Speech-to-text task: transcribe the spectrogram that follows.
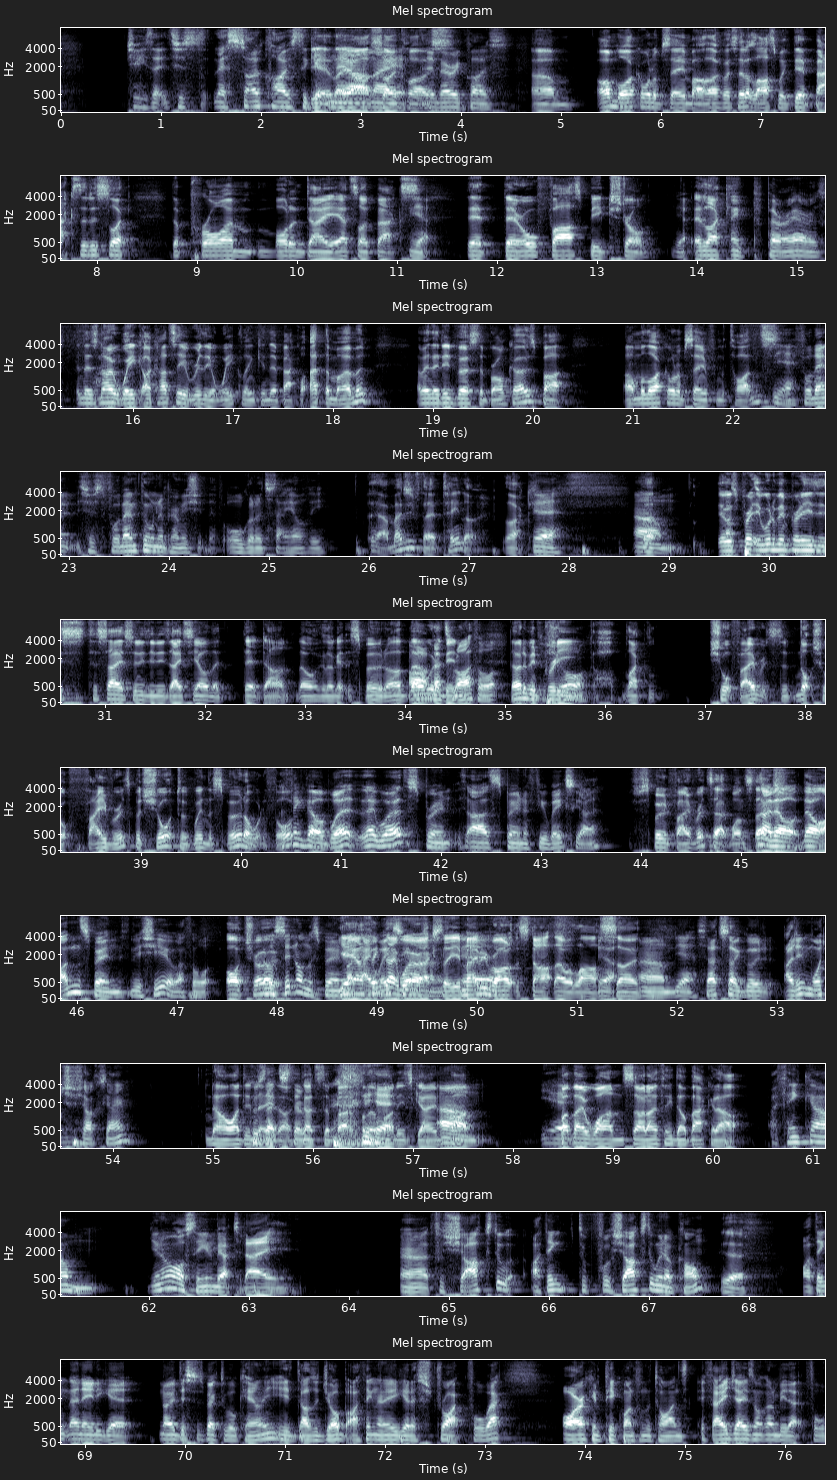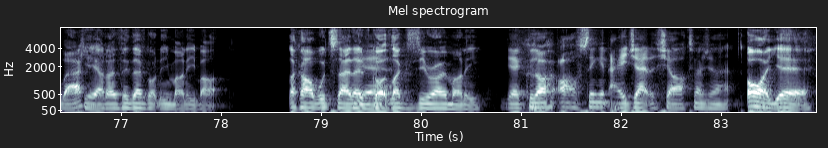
geez, it's just they're so close to Yeah, getting they there, are so they? close. They're very close. Um, I'm liking what I'm seeing, but like I said it last week, their backs are just like the prime modern day outside backs. Yeah. They're, they're all fast, big, strong. Yeah. And like, And Pereira's And there's no weak. I can't see really a weak link in their back line at the moment. I mean, they did versus the Broncos, but I'm liking what I'm seeing from the Titans. Yeah. for them. It's just for them to win a premiership, they've all got to stay healthy. Yeah, imagine if they had Tino. Like, Yeah. Um, it was pretty. It would have been pretty easy to say as soon as he did his ACL that they're done. They'll, they'll get the spoon. Uh, That Oh, would have been. what I thought, That would have been pretty sure. like short favourites. To, not short favourites, but short to win the spoon. I would have I thought think they were they were the spoon uh, spoon a few weeks ago. Spoon favourites at one stage. No, they were, they were on the spoon this year. I thought oh, true. they were sitting on the spoon. yeah, like I think they were actually. Yeah, maybe right at the start they were last. Yeah. So um, yeah, so that's so good. I didn't watch the Sharks game. no, I didn't either. that's That's the- that's the, the Yeah. Bunnies game. but, Um, yeah, but they won, so I don't think they'll back it up. I think um, you know what I was thinking about today. Uh, for Sharks to, I think to, for Sharks to win a comp, Yeah. I think they need to get no disrespect to Will Kennedy. He does a job. I think they need to get a strike fullback. Or I can pick one from the Titans. If AJ is not going to be that fullback, yeah, Yeah, I don't think they've got any money, but like I would say they've Yeah. got like zero money. Yeah, because I, I was thinking AJ at the Sharks. Imagine that. Oh yeah.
